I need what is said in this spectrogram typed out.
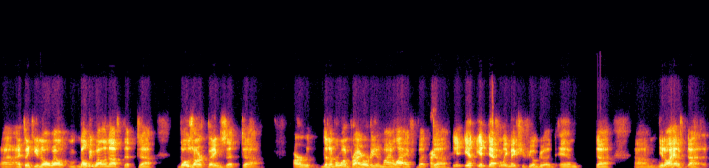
uh, I think you know well, know me well enough that uh, those aren't things that uh, are the number one priority in my life. But right. Uh, it, it, it, definitely makes you feel good. And uh, um, you know, I had, a,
